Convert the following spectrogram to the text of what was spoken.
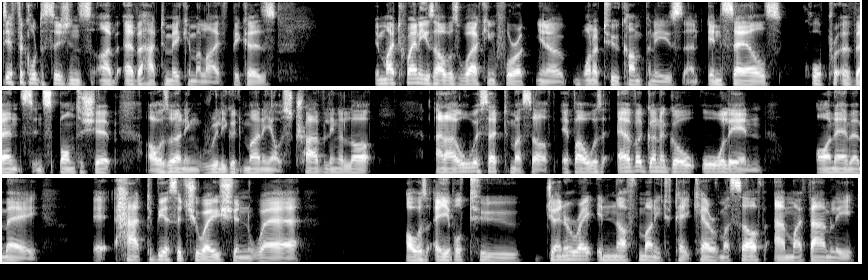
difficult decisions I've ever had to make in my life because in my 20s I was working for a, you know, one or two companies and in sales, corporate events, in sponsorship. I was earning really good money. I was traveling a lot. And I always said to myself, if I was ever going to go all in on MMA, it had to be a situation where I was able to generate enough money to take care of myself and my family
